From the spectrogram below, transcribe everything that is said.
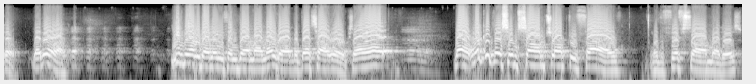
Oh, but anyway, you've never done anything dumb. I know that, but that's how it works. All right. Now look at this in Psalm chapter five, or the fifth Psalm, that is.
